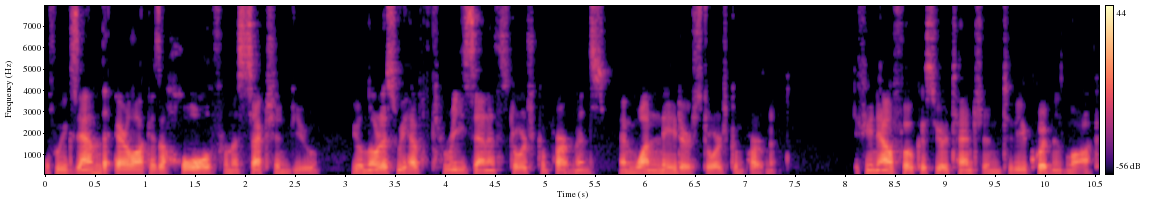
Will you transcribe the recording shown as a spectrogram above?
If we examine the airlock as a whole from a section view, you'll notice we have three Zenith storage compartments and one Nadir storage compartment. If you now focus your attention to the equipment lock,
